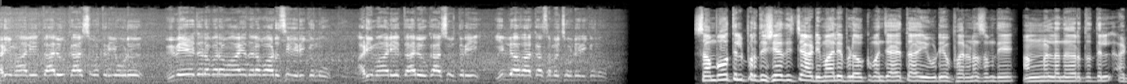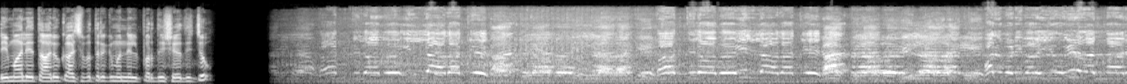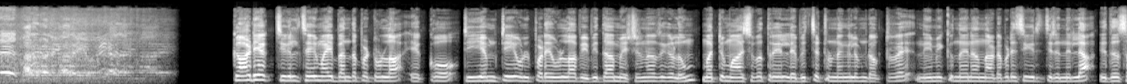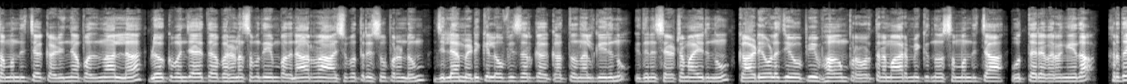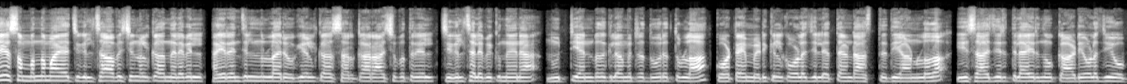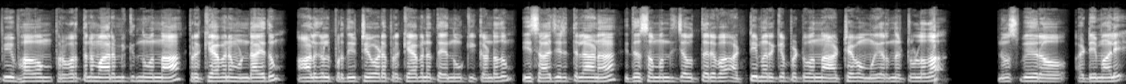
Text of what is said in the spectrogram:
അടിമാലി താലൂക്ക് ആശുപത്രിയോട് വിവേചനപരമായ നിലപാട് സ്വീകരിക്കുന്നു. അടിമാലി താലൂക്ക് ആശുപത്രി ഇല്ലാതാക്കാൻ ശ്രമിച്ചുകൊണ്ടിരിക്കുന്നു. സംഭവത്തിൽ പ്രതിഷേധിച്ച Adimali block panchayat U D F ഭരണസമിതി അംഗങ്ങളുടെ നേതൃത്വത്തിൽ അടിമാലി താലൂക്ക് ആശുപത്രിക്ക് മുന്നിൽ പ്രതിഷേധിച്ചു. இல்லாதாக்கு இல்லாதாக்கு. காத்திலாபு இல்லாதாக்கு. காத்திலாபு இல்லாதாக்கு. காத்திலாபு இல்லாதாக்கு. மறுபடி வரையும் இழந்த കാർഡിയക് ചികിത്സയുമായി ബന്ധപ്പെട്ടുള്ള എക്കോ ടി എം ടി ഉൾപ്പെടെയുള്ള വിവിധ മെഷീനറികളും മറ്റും ആശുപത്രിയിൽ ലഭിച്ചിട്ടുണ്ടെങ്കിലും ഡോക്ടറെ നിയമിക്കുന്നതിന് നടപടി സ്വീകരിച്ചിരുന്നില്ല. ഇത് സംബന്ധിച്ച് കഴിഞ്ഞ പതിനാലിന് ബ്ലോക്ക് പഞ്ചായത്ത് ഭരണസമിതിയും പതിനാറിന് ആശുപത്രി സൂപ്രണ്ടും ജില്ലാ മെഡിക്കൽ ഓഫീസർക്ക് കത്ത് നൽകിയിരുന്നു. ഇതിനുശേഷമായിരുന്നു കാർഡിയോളജി ഒ പി വിഭാഗം പ്രവർത്തനം ആരംഭിക്കുന്നത് സംബന്ധിച്ച ഉത്തരവിറങ്ങിയത്. ഹൃദയ സംബന്ധമായ ചികിത്സാ ആവശ്യങ്ങൾക്ക് നിലവിൽ ഹൈറേഞ്ചിൽ നിന്നുള്ള രോഗികൾക്ക് സർക്കാർ ആശുപത്രിയിൽ ചികിത്സ ലഭിക്കുന്നതിന് നൂറ്റി അൻപത് കിലോമീറ്റർ ദൂരത്തുള്ള കോട്ടയം മെഡിക്കൽ കോളേജിൽ എത്തേണ്ട സ്ഥിതിയാണുള്ളത്. ഈ സാഹചര്യത്തിലായിരുന്നു കാർഡിയോളജി ഒ പി വിഭാഗം പ്രവർത്തനം ആരംഭിക്കുന്നുവെന്ന പ്രഖ്യാപനമുണ്ടായതും ആളുകൾ പ്രതീക്ഷയോടെ പ്രഖ്യാപനത്തെ നോക്കിക്കണ്ടതും ഈ സാഹചര്യത്തിലാണ് ഇത് സംബന്ധിച്ച ഉത്തരവ് അട്ടിമറിക്കപ്പെട്ടുവെന്ന ആക്ഷേപം ഉയർന്നിട്ടുള്ളത്. News bureau Adimali.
